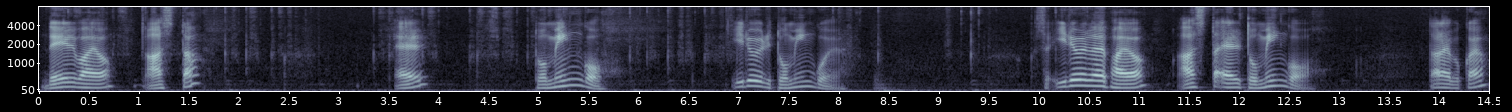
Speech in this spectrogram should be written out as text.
내일 봐요. 아스타 엘 도밍고 일요일이 도밍고예요. 그래서 일요일에 봐요. 아스타 엘 도밍고 따라해 볼까요?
